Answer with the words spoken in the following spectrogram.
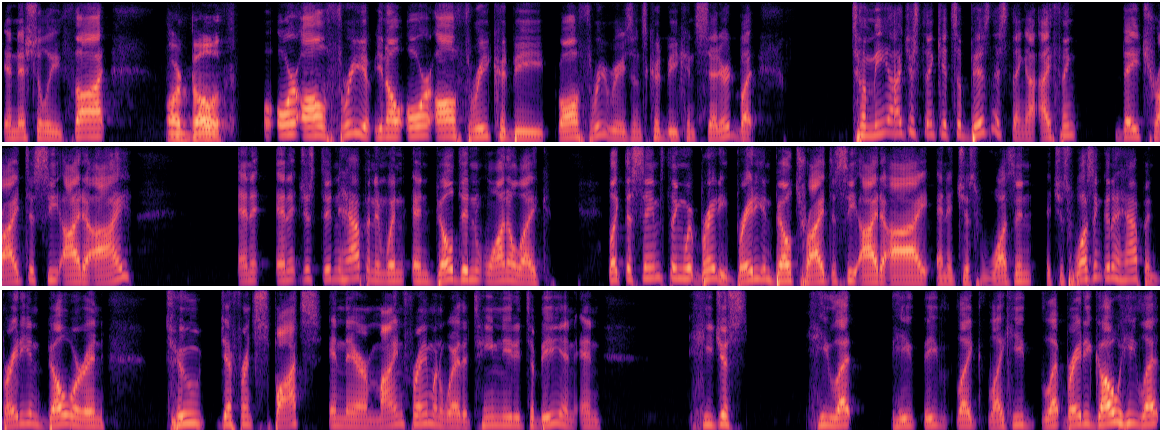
initially thought or both or all three you know or all three could be all three reasons could be considered but to me, I just think it's a business thing. I, I think they tried to see eye to eye, and it and it just didn't happen. And when and Bill didn't want to like like the same thing with Brady. Brady and Bill tried to see eye to eye, and it just wasn't. It just wasn't going to happen. Brady and Bill were in two different spots in their mind frame on where the team needed to be, and and he just he let he he like like he let Brady go. He let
